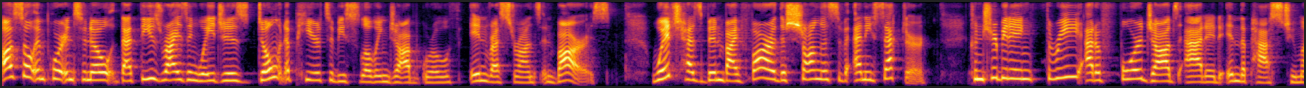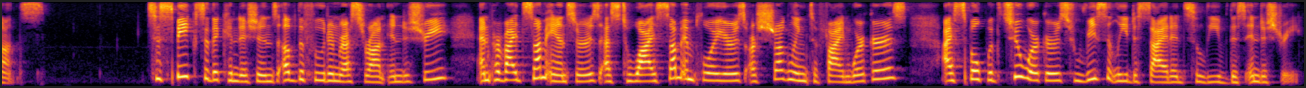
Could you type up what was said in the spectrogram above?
Also, important to note that these rising wages don't appear to be slowing job growth in restaurants and bars, which has been by far the strongest of any sector, contributing three out of four jobs added in the past two months. To speak to the conditions of the food and restaurant industry and provide some answers as to why some employers are struggling to find workers, I spoke with two workers who recently decided to leave this industry.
